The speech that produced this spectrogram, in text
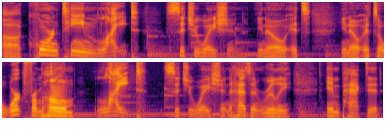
a quarantine light situation. You know, it's you know, it's a work from home light situation. It hasn't really impacted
